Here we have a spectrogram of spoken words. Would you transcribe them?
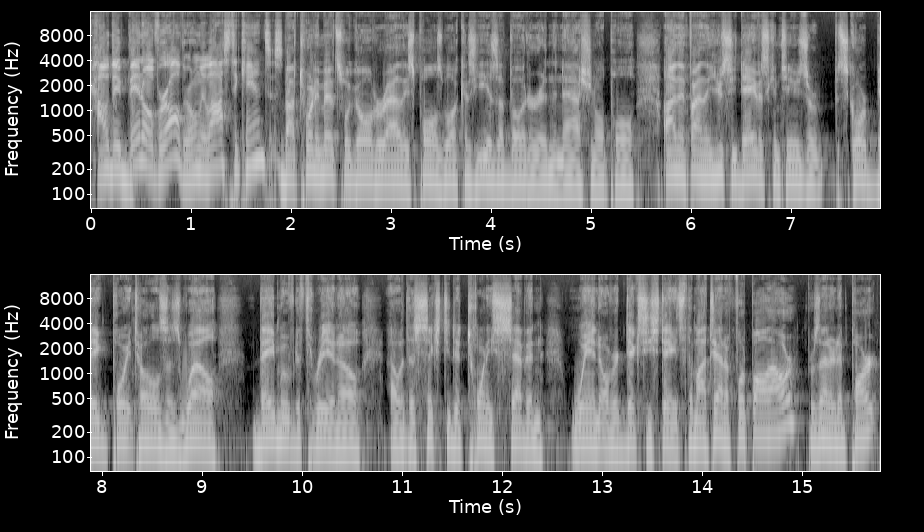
how they've been overall. They're only lost to Kansas. About 20 minutes, we'll go over Riley's poll as well because he is a voter in the national poll. Uh, and then finally, UC Davis continues to score big point totals as well. They moved to 3 0 uh, with a 60 to 27 win over Dixie States. The Montana Football Hour, presented in part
